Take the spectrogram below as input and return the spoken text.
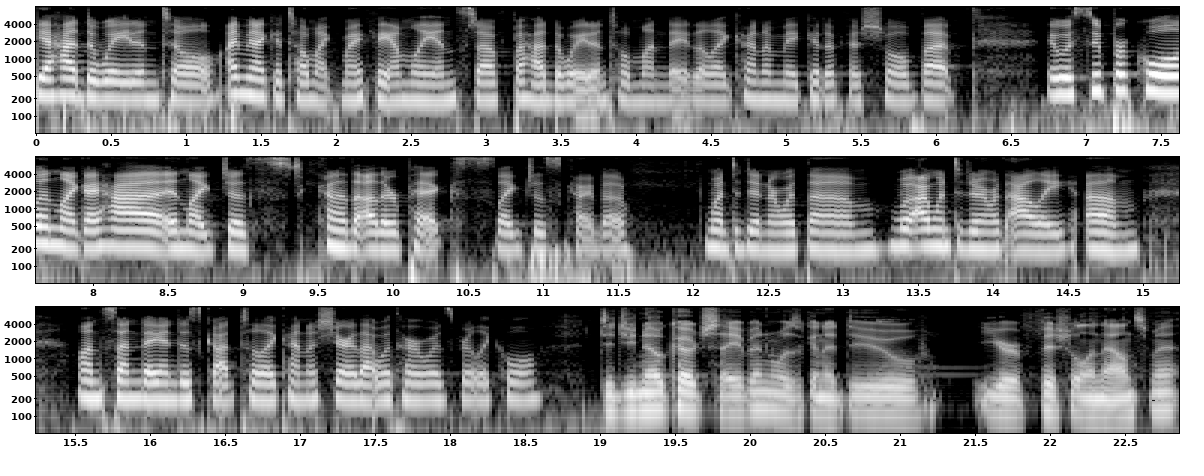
yeah had to wait until I mean I could tell like my family and stuff but had to wait until Monday to like kind of make it official but it was super cool and like I had and like just kind of the other picks like just kind of went to dinner with them well I went to dinner with Ally um on Sunday and just got to like kind of share that with her was really cool. Did you know Coach Saban was going to do your official announcement?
